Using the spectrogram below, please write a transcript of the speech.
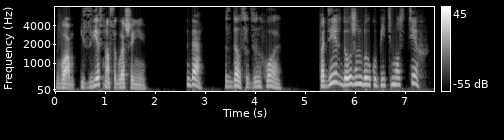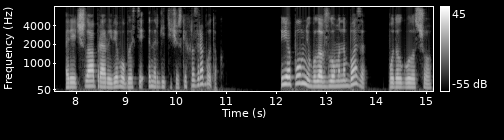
«Вам известно о соглашении?» «Да», — сдался Цзинхуа. Фадеев должен был купить мост тех. Речь шла о прорыве в области энергетических разработок. «Я помню, была взломана база», — подал голос Шо.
